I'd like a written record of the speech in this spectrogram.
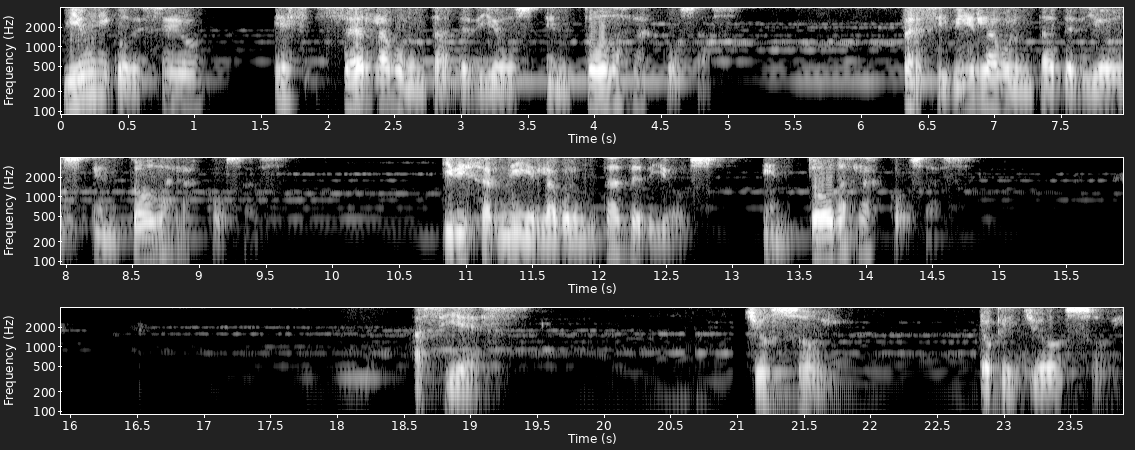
mi único deseo es ser la voluntad de Dios en todas las cosas, percibir la voluntad de Dios en todas las cosas y discernir la voluntad de Dios en todas las cosas. Así es yo soy lo que yo soy.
